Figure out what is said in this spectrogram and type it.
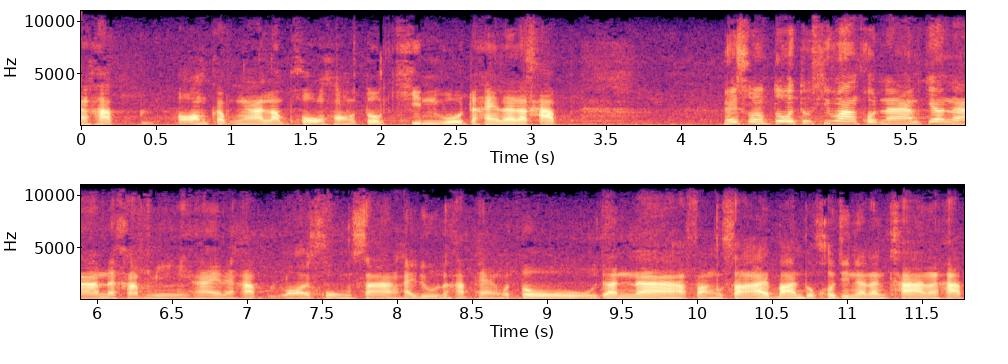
นะครับ พร้อมกับงานลำโพงของตัวคินวูดให้แล้วนะครับ ในส่วนตัวทุกที่วางขวดน้ำแก้วน้ำนะครับมีให้นะครับรอยโครงสร้างให้ดูนะครับแผงประตูด้านหน้าฝั่งซ้ายบานบุคคลที่หน้าด้านข้างนะครับ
